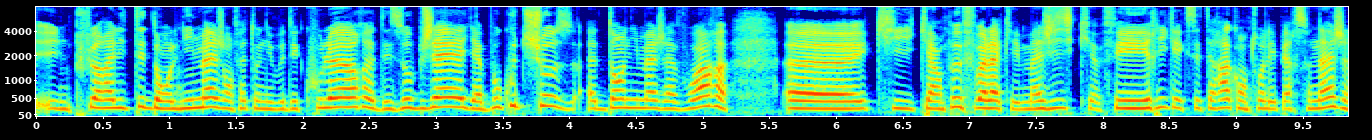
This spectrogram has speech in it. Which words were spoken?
une pluralité dans l'image en fait au niveau des couleurs des objets il y a beaucoup de choses dans l'image à voir euh, qui, qui est un peu voilà qui est magique féerique etc qu'entourent les personnages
